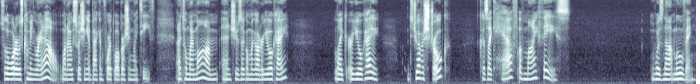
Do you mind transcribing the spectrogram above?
So the water was coming right out when I was swishing it back and forth while brushing my teeth. And I told my mom, and she was like, oh my God, are you okay? Like, are you okay? Did you have a stroke? Because, like, half of my face was not moving.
